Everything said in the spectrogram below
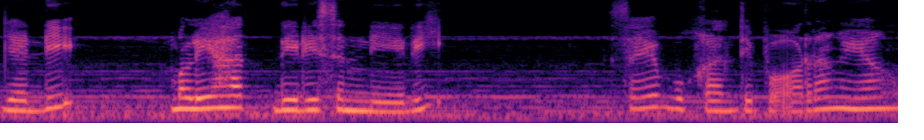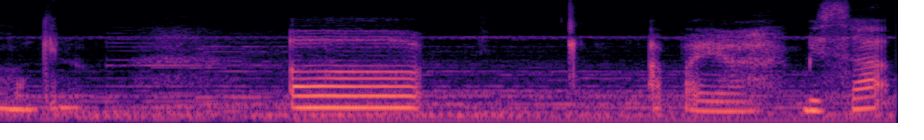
Jadi melihat diri sendiri saya bukan tipe orang yang mungkin uh, apa ya bisa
